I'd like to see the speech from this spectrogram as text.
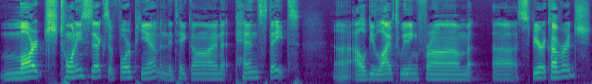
March 26th at 4 p.m., and they take on Penn State. Uh, I will be live tweeting from uh, Spirit coverage.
